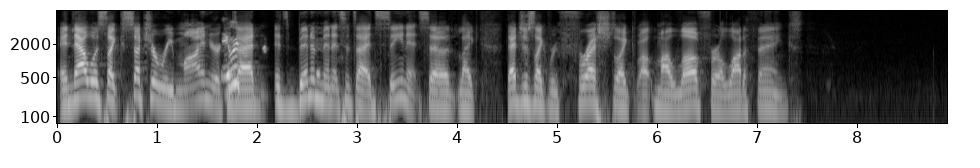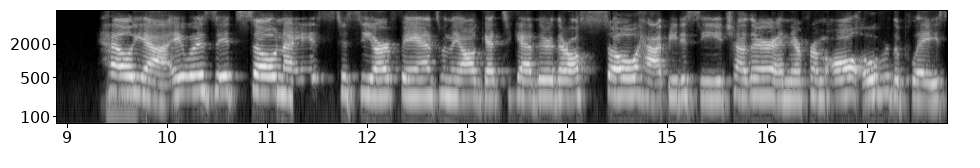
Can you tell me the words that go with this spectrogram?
and that was like such a reminder because I had it's been a minute since I had seen it, so like that just like refreshed like my love for a lot of things. Hell yeah. It was it's so nice to see our fans when they all get together. They're all so happy to see each other and they're from all over the place.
